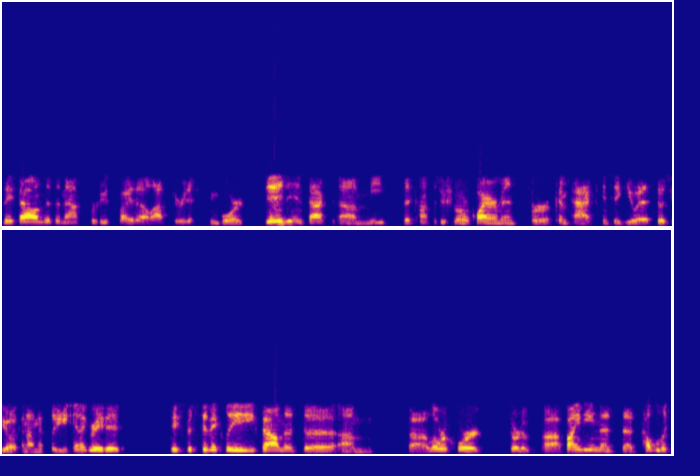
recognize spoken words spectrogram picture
They found that the maps produced by the Alaska Redistricting Board did, in fact, um, meet the constitutional requirements for compact, contiguous, socioeconomically integrated. They specifically found that the um, uh, lower court sort of uh, finding that, that public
